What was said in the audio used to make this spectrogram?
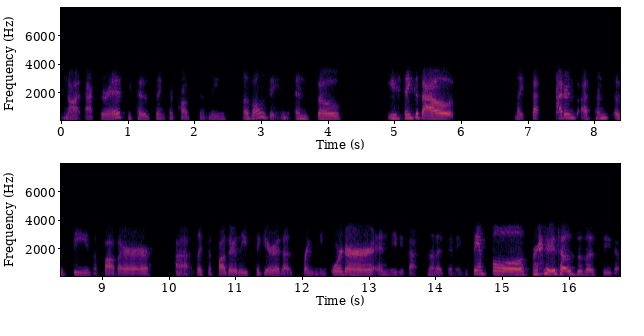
not accurate because things are constantly evolving. And so you think about like Saturn's essence of being the father, uh, like the fatherly figure that's bringing order. And maybe that's not a good example for those of us who don't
